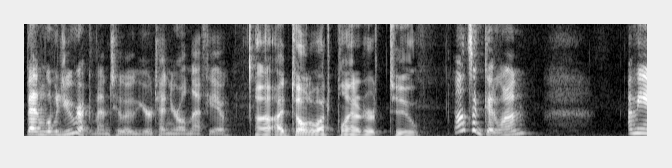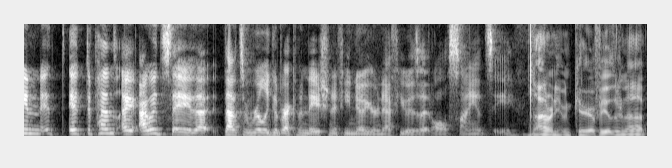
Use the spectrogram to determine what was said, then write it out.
ben, what would you recommend to your 10 year old nephew? Uh, I'd tell him to watch Planet Earth 2. Oh, that's a good one. I mean, it, it depends. I, I would say that that's a really good recommendation if you know your nephew is at all sciency. I don't even care if he is or not.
